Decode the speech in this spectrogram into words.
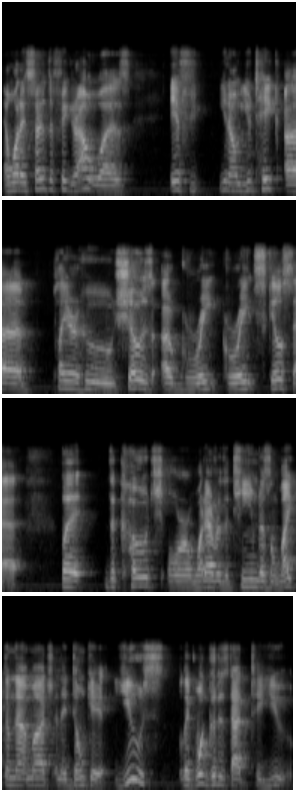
And what I started to figure out was if you know you take a player who shows a great great skill set, but the coach or whatever the team doesn't like them that much and they don't get use like what good is that to you?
